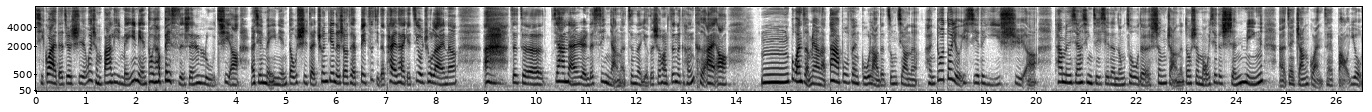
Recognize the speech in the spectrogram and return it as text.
奇怪的就是，为什么巴利每一年都要被死神掳去啊？而且每一年都是在春天的时候才被自己的太太给救出来呢？啊，这个迦南人的信仰呢，真的有的时候真的很可爱啊。嗯，不管怎么样呢，大部分古老的宗教呢，很多都有一些的仪式啊。他们相信这些的农作物的生长呢，都是某一些的神明呃在掌管、在保佑，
